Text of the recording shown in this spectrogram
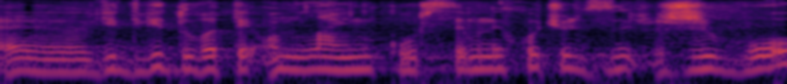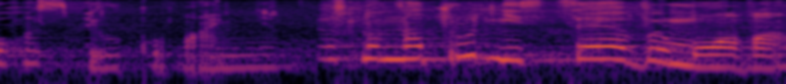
е, відвідувати онлайн-курси, вони хочуть живого спілкування. Основна трудність це вимова.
